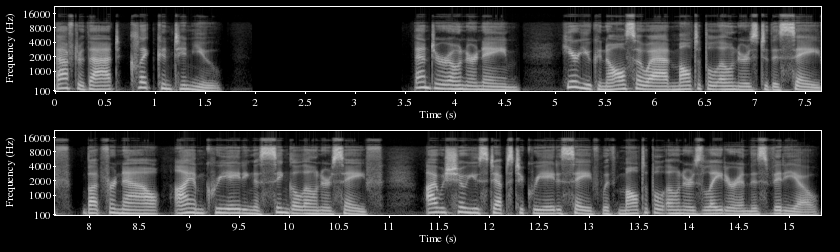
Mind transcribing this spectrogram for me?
After that, click Continue. Enter owner name. Here you can also add multiple owners to this safe, but for now, I am creating a single owner safe. I will show you steps to create a safe with multiple owners later in this video.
